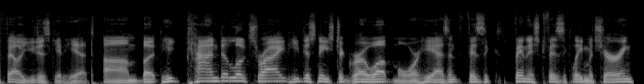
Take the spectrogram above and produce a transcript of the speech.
NFL you just get hit. Um, but he kind of looks right. He just needs to grow up more. He hasn't physic- finished physically maturing.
